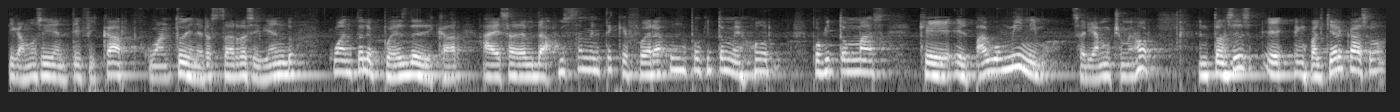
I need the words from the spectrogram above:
digamos, identificar cuánto dinero estás recibiendo, cuánto le puedes dedicar a esa deuda, justamente que fuera un poquito mejor, un poquito más que el pago mínimo, sería mucho mejor. Entonces, eh, en cualquier caso,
